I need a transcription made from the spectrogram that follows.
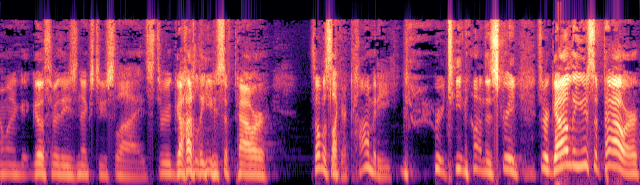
I'm going to go through these next two slides. Through godly use of power, it's almost like a comedy routine on the screen. Through godly use of power,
